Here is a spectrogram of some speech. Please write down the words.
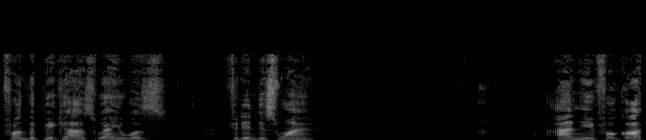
from the pig house where he was feeding the swine. And he forgot.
